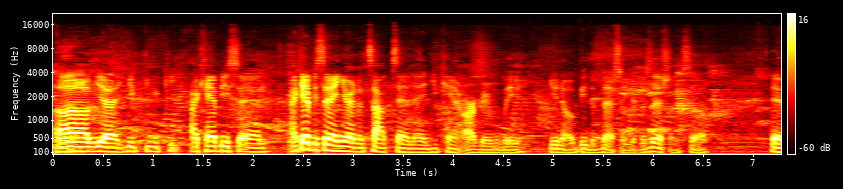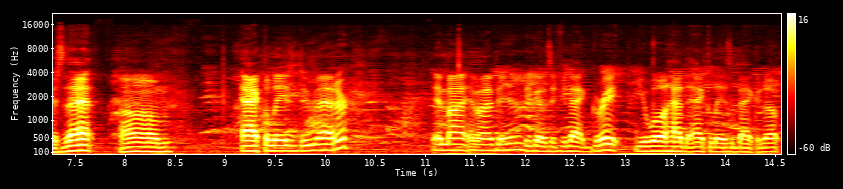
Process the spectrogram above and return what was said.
Um, yeah, you, you- I can't be saying I can't be saying you're in the top ten and you can't arguably, you know, be the best at your position. So there's that. Um, accolades do matter, in my in my opinion, because if you're that great, you will have the accolades to back it up.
